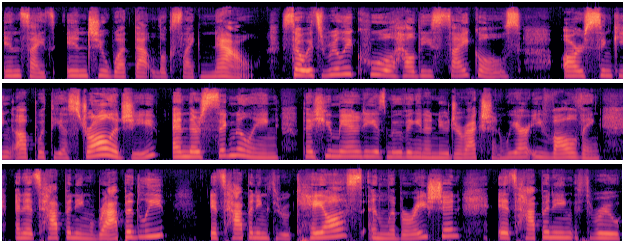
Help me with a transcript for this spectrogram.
insights into what that looks like now. So it's really cool how these cycles are syncing up with the astrology and they're signaling that humanity is moving in a new direction. We are evolving, and it's happening rapidly. It's happening through chaos and liberation. It's happening through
